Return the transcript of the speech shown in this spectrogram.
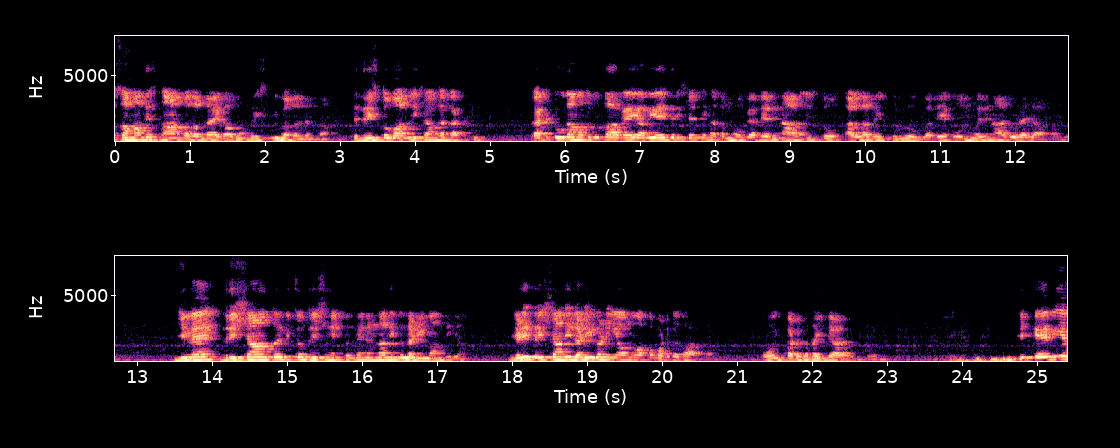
ਸਮਾਂ ਤੇ ਸਥਾਨ ਬਦਲਦਾ ਹੈਗਾ ਉਦੋਂ ਦ੍ਰਿਸ਼ ਵੀ ਬਦਲ ਜਾਂਦਾ। ਤੇ ਦ੍ਰਿਸ਼ ਤੋਂ ਬਾਅਦ ਲਿਖਿਆ ਹੁੰਦਾ ਕੱਟ ਟੂ ਕੱਟ ਟੂ ਦਾ ਮਤਲਬ ਭਾਵ ਇਹ ਆ ਵੀ ਇਹ ਦ੍ਰਿਸ਼ ਇੱਥੇ ਖਤਮ ਹੋ ਗਿਆ ਤੇ ਇਹਦੇ ਨਾਲ ਇਸ ਤੋਂ ਅਗਲਾ ਦ੍ਰਿਸ਼ ਸ਼ੁਰੂ ਹੋਊਗਾ ਤੇ ਉਹਨੂੰ ਇਹਦੇ ਨਾਲ ਜੋੜਿਆ ਜਾ ਸਕਦਾ। ਜਿਵੇਂ ਦ੍ਰਿਸ਼ਾਂ ਦੇ ਵਿੱਚੋਂ ਦ੍ਰਿਸ਼ ਨਿਕਲਦੇ ਨੇ, ਉਹਨਾਂ ਦੀ ਇੱਕ ਲੜੀ ਬਣਦੀ ਆ। ਜਿਹੜੀ ਦ੍ਰਿਸ਼ਾਂ ਦੀ ਲੜੀ ਬਣੀ ਆ, ਉਹਨੂੰ ਆਪਾਂ ਪਟਕਥਾ ਆਖਦੇ ਉਹ ਇੱਕ ਪਟਕਥਾ ਹੀ ਤਿਆਰ ਹੋ ਗਈ ਇੱਕ ਇਹ ਵੀ ਹੈ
